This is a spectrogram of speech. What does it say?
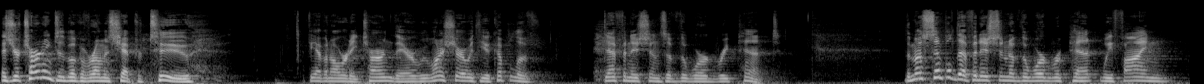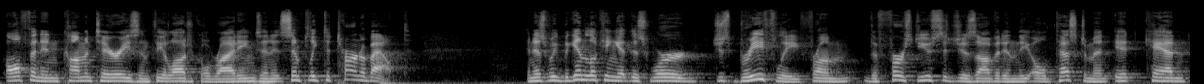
As you're turning to the book of Romans, chapter 2, if you haven't already turned there, we want to share with you a couple of definitions of the word repent. The most simple definition of the word repent we find often in commentaries and theological writings, and it's simply to turn about. And as we begin looking at this word just briefly from the first usages of it in the Old Testament, it can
